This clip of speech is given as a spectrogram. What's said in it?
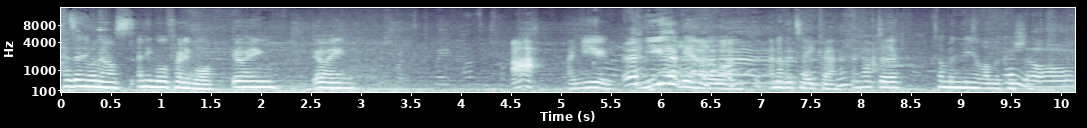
Has anyone else any more for any more? Going, going. Ah, I knew. I knew there'd be another one. Another taker. I have to come and kneel on the cushion. Hello.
